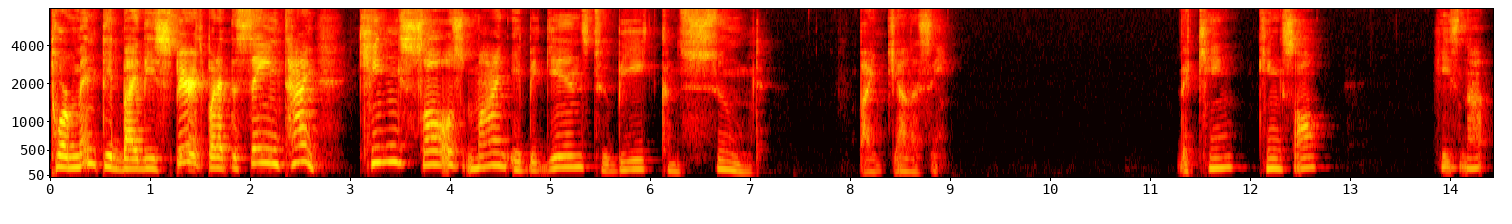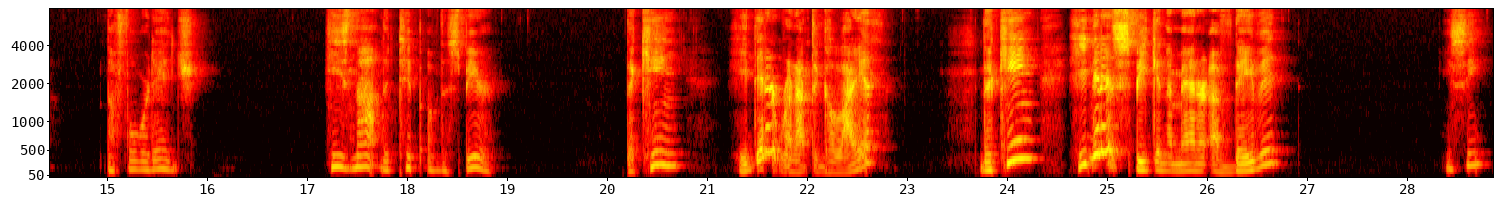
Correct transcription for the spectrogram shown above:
tormented by these spirits, but at the same time, King Saul's mind it begins to be consumed by jealousy. The king, King Saul, he's not the forward edge. He's not the tip of the spear. The king, he didn't run out to Goliath. The king, he didn't speak in the manner of David. You see?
